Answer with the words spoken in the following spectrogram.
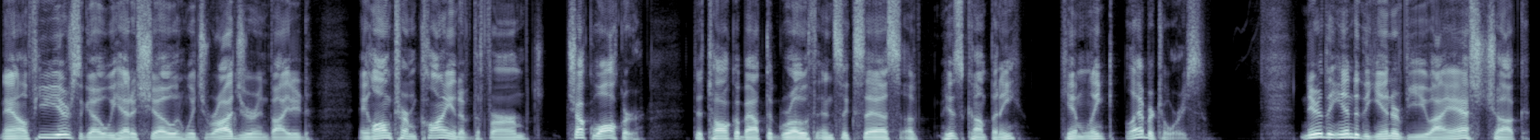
Now, a few years ago, we had a show in which Roger invited a long term client of the firm, Chuck Walker, to talk about the growth and success of his company, ChemLink Laboratories. Near the end of the interview, I asked Chuck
